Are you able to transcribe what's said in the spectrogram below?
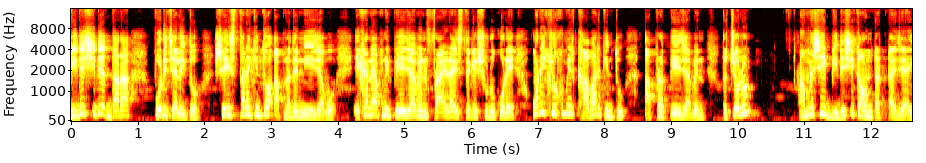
বিদেশিদের দ্বারা পরিচালিত। সেই স্থানে কিন্তু আপনাদের নিয়ে যাব। এখানে আপনি পেয়ে যাবেন ফ্রায়েড রাইস থেকে শুরু করে অনেক রকমের খাবার কিন্তু আপনারা পেয়ে যাবেন। তো চলুন আমরা সেই বিদেশি কাউন্টারটায় যাই।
